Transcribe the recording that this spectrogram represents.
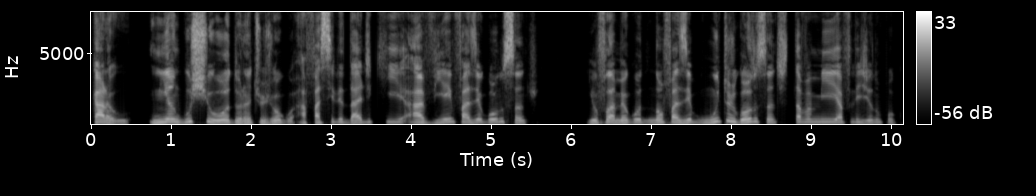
Cara, o- me angustiou durante o jogo a facilidade que havia em fazer gol no Santos. E o Flamengo não fazer muitos gols no Santos estava me afligindo um pouco.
